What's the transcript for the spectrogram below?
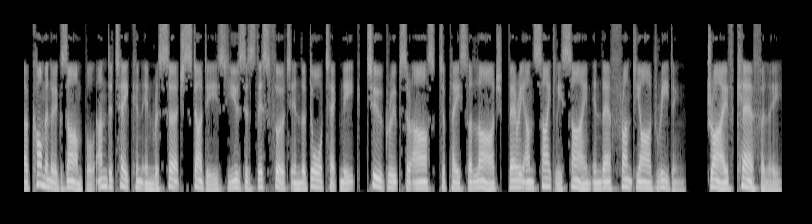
A common example undertaken in research studies uses this foot in the door technique. Two groups are asked to place a large, very unsightly sign in their front yard reading, Drive carefully.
